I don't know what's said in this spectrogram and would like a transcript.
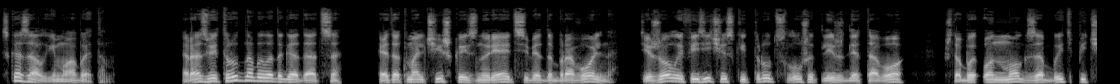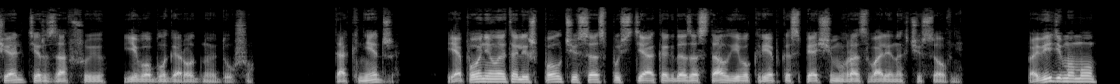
сказал ему об этом. Разве трудно было догадаться, этот мальчишка изнуряет себя добровольно, тяжелый физический труд служит лишь для того, чтобы он мог забыть печаль, терзавшую его благородную душу. Так нет же. Я понял это лишь полчаса спустя, когда застал его крепко спящим в развалинах часовни. По-видимому,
